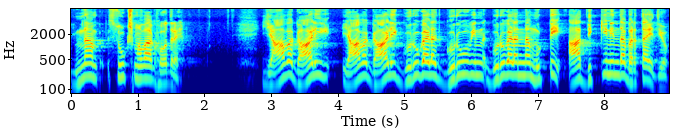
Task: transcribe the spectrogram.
ಇನ್ನ ಸೂಕ್ಷ್ಮವಾಗಿ ಹೋದ್ರೆ ಯಾವ ಗಾಳಿ ಯಾವ ಗಾಳಿ ಗುರುಗಳ, ಗುರುವಿನ, ಗುರುಗಳನ್ನ ಮುಟ್ಟಿ ಆ ದಿಕ್ಕಿನಿಂದ ಬರ್ತಾ ಇದೆಯೋ,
